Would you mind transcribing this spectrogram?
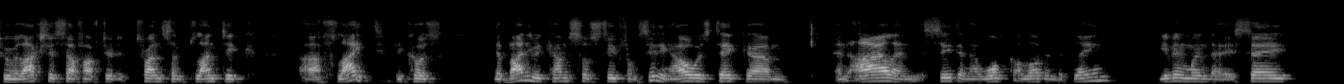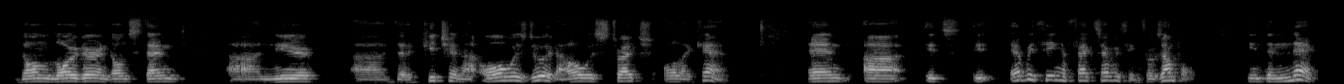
to relax yourself after the transatlantic uh, flight because the body becomes so stiff from sitting. I always take um, an aisle and sit, and I walk a lot in the plane, even when they say don't loiter and don't stand uh, near uh, the kitchen. I always do it. I always stretch all I can, and uh, it's it, everything affects everything. For example, in the neck,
